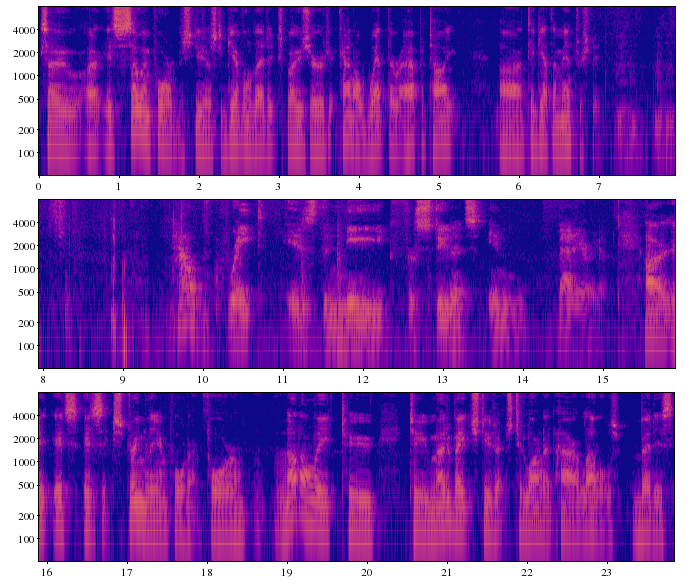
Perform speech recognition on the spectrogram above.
So uh, it's so important to students to give them that exposure to kind of whet their appetite uh, to get them interested. How great is the need for students in that area? Uh, it, it's it's extremely important for not only to to motivate students to learn at higher levels, but it's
